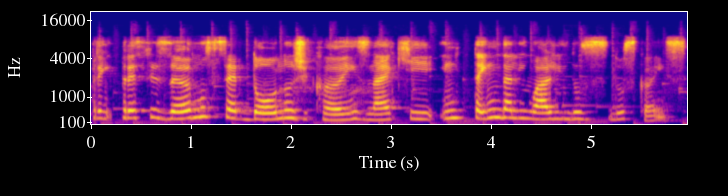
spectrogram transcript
pre precisamos ser donos de cães, né, que entenda a linguagem dos, dos cães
